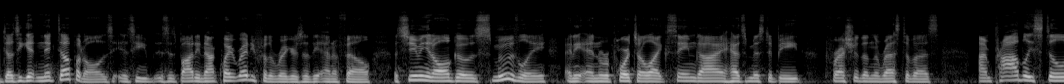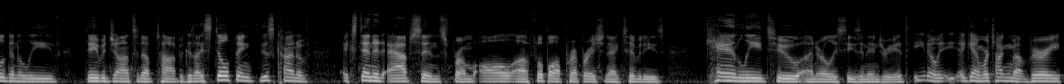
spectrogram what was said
does he get nicked up at all? Is, is he is his body not quite ready for the rigors of the NFL? Assuming it all goes smoothly, and he, and reports are like same guy hasn't missed a beat, fresher than the rest of us. I'm probably still going to leave David Johnson up top because I still think this kind of extended absence from all uh, football preparation activities can lead to an early season injury. It's you know again we're talking about very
